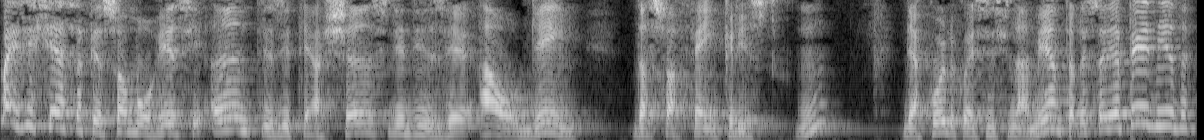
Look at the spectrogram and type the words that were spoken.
Mas e se essa pessoa morresse antes de ter a chance de dizer a alguém da sua fé em Cristo? Hum? De acordo com esse ensinamento, ela estaria perdida.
